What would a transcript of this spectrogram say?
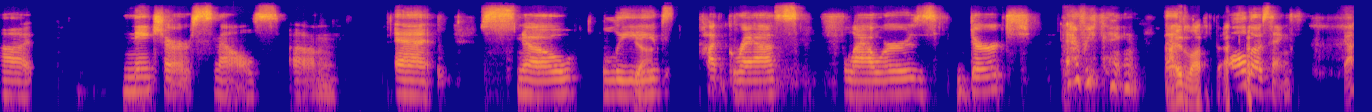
Uh, nature smells um, and snow, leaves, yeah. cut grass, flowers, dirt, everything. I love that. All those things. Yeah.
